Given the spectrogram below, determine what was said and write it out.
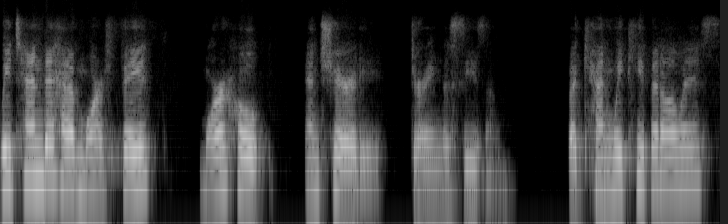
We tend to have more faith, more hope, and charity during the season. But can we keep it always?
